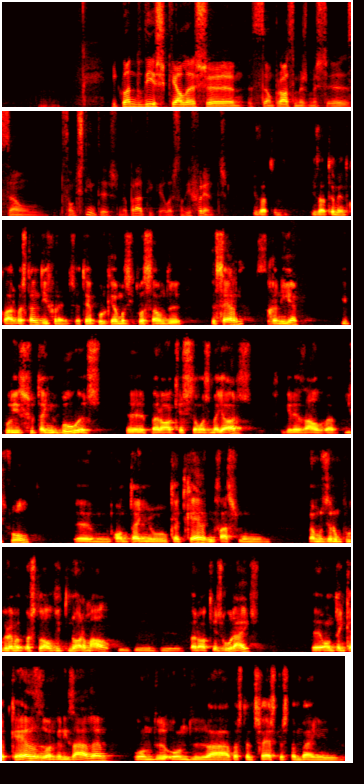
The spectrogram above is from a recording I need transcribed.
E quando diz que elas uh, são próximas, mas uh, são, são distintas na prática, elas são diferentes. Exatamente, exatamente, claro, bastante diferentes, até porque é uma situação de, de serra, serrania, e por isso tenho duas uh, paróquias que são as maiores, Figueiredo Alva e Sul, um, onde tenho catequese e faço um, vamos dizer, um programa pastoral dito normal de, de, de paróquias rurais, onde tem catequese organizada, onde, onde há bastantes festas também,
